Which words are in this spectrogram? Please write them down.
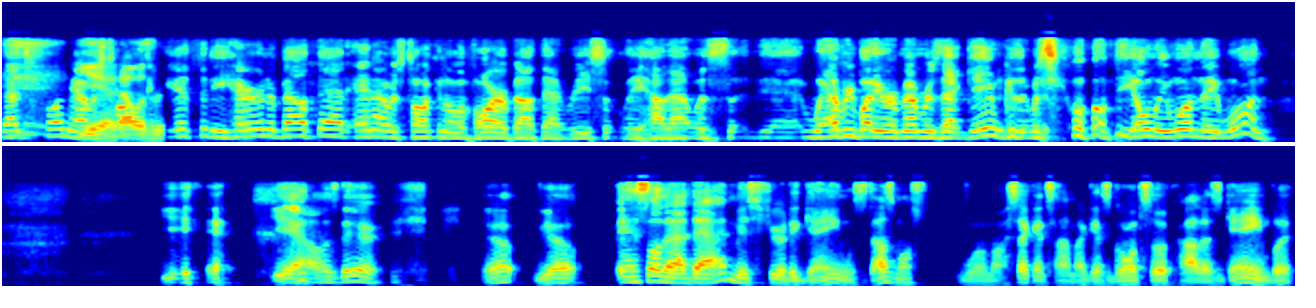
That's funny. I yeah, was talking to Anthony Herron about that, and I was talking to LeVar about that recently. How that was, uh, everybody remembers that game because it was the only one they won. Yeah, yeah, I was there. Yep, yep. And so that the atmosphere of the game was that was my well my second time I guess going to a college game, but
